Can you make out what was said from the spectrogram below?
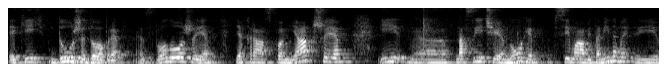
який дуже добре зволожує, якраз пом'якшує і е, насичує ноги всіма вітамінами, і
